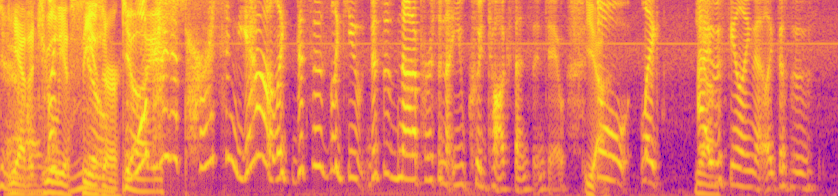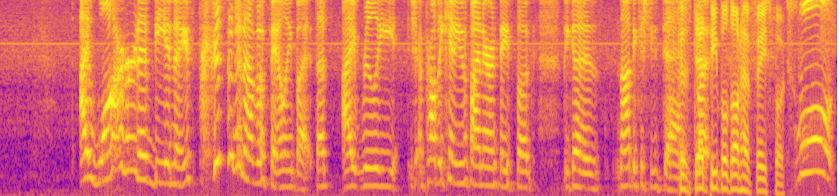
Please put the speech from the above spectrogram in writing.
yeah, the Julius Caesar. no. What kind of person? Yeah, like this is like you this is not a person that you could talk sense into. Yeah. So like I have a feeling that like this is I want her to be a nice person and have a family, but that's I really I probably can't even find her on Facebook because not because she's dead. Because dead people don't have Facebooks. Well,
